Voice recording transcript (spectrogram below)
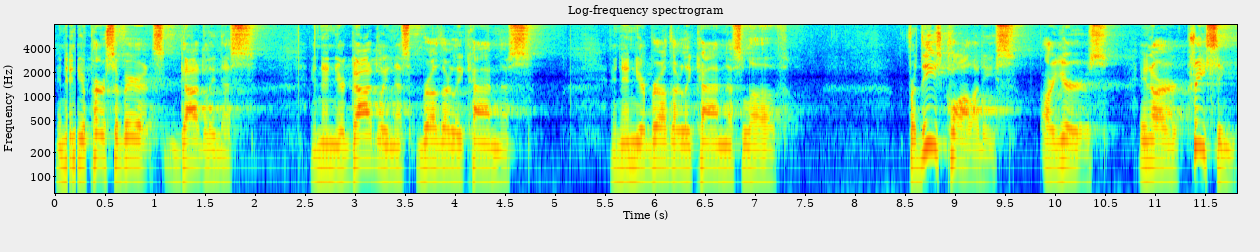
And in your perseverance, godliness. And in your godliness, brotherly kindness. And in your brotherly kindness, love. For these qualities are yours and are increasing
